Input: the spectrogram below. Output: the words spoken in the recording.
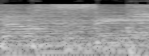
no ceiling.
